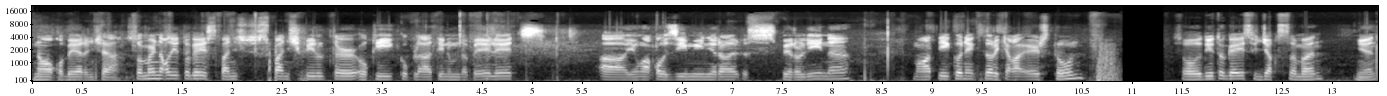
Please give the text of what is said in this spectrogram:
nakakoberan siya. So meron ako dito guys, sponge, sponge filter, Okiko Platinum na pellets, uh, yung Ako Z Mineral, tapos spirulina, mga T-connector, tsaka airstone. So, dito guys, si Jax naman. Yan.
